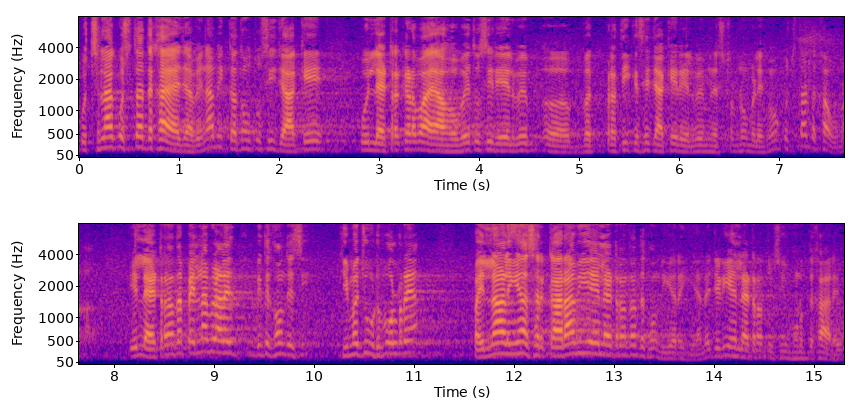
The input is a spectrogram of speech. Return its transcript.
ਕੁਛ ਨਾ ਕੁਛ ਤਾਂ ਦਿਖਾਇਆ ਜਾਵੇ ਨਾ ਵੀ ਕਦੋਂ ਤੁਸੀਂ ਜਾ ਕੇ ਕੋਈ ਲੈਟਰ ਕਢਵਾਇਆ ਹੋਵੇ ਤੁਸੀਂ ਰੇਲਵੇ ਅ, ਬ- ਪ੍ਰਤੀ ਕਿਸੇ ਜਾ ਕੇ ਰੇਲਵੇ ਮਿਨਿਸਟਰ ਨੂੰ ਮਿਲੇ ਹੋ ਕੁਛ ਤਾਂ ਦਿਖਾਓ ਨਾ। ਇਹ ਲੈਟਰਾਂ ਤਾਂ ਪਹਿਲਾਂ ਵੀ ਵਾਲੇ ਵੀ ਦਿਖਾਉਂਦੇ ਸੀ। ਕੀ ਮੈਂ ਝੂਠ ਬੋਲ ਰਿਹਾ? ਪਹਿਲਾਂ ਵਾਲੀਆਂ ਸਰਕਾਰਾਂ ਵੀ ਇਹ ਲੈਟਰਾਂ ਤਾਂ ਦਿਖਾਉਂਦੀਆਂ ਰਹੀਆਂ ਨੇ ਜਿਹੜੀਆਂ ਇਹ ਲੈਟਰਾਂ ਤੁਸੀਂ ਹੁਣ ਦਿਖਾ ਰਹੇ ਹੋ।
